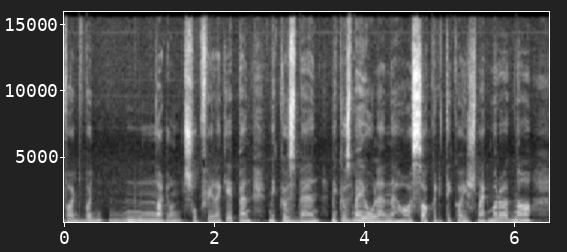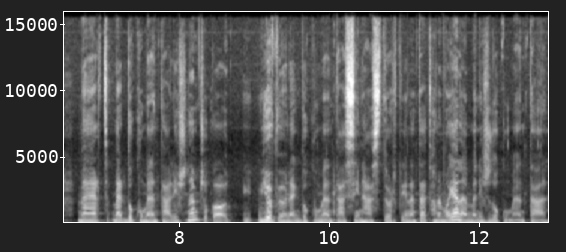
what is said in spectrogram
vagy, vagy nagyon sokféleképpen, miközben, miközben jó lenne, ha a szakkritika is megmaradna, mert, mert dokumentál, és nem csak a jövőnek dokumentál színház történetet, hanem a jelenben is dokumentál.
